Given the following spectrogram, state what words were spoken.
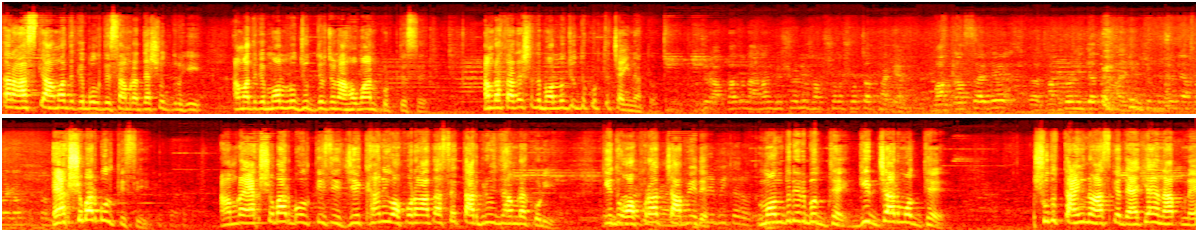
তারা আজকে আমাদেরকে বলতেছে আমরা দেশদ্রোহী আমাদেরকে মল্লযুদ্ধের জন্য আহ্বান করতেছে। আমরা তাদের সাথে মল্লযুদ্ধ করতে চাই না তো। একশো বার বলতেছি। আমরা একশো বার বলতেছি যেখানে অপরাধ আছে তার বিরুদ্ধে আমরা করি। কিন্তু অপরাধ চাপিয়ে দেয়। মন্দিরের মধ্যে গির্জার মধ্যে শুধু তাই না আজকে দেখেন আপনি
